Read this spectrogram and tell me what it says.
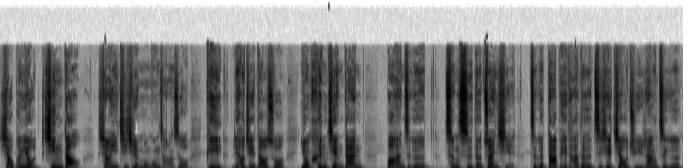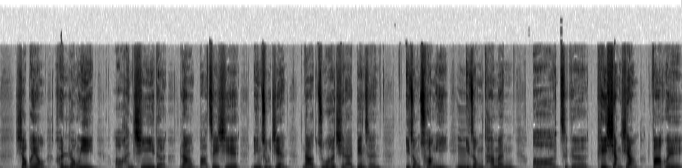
小朋友进到相依机器人梦工厂的时候，可以了解到说，用很简单，包含这个城市的撰写，这个搭配它的这些教具，让这个小朋友很容易啊、很轻易的让把这些零组件那组合起来变成。一种创意，嗯。一种他们呃这个可以想象发挥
